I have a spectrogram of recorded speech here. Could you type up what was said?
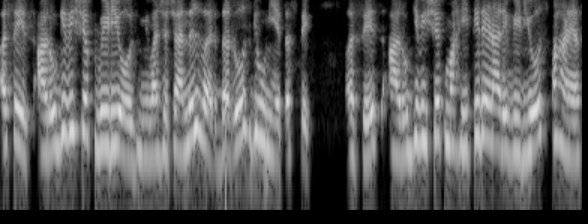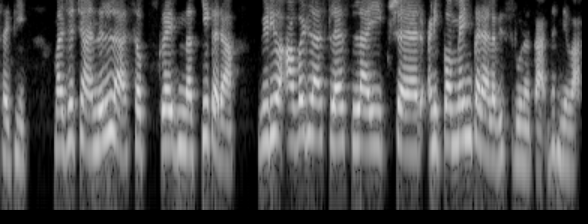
असेच आरोग्यविषयक व्हिडिओज मी माझ्या चॅनलवर दररोज घेऊन येत असते. असेच आरोग्यविषयक माहिती देणारे व्हिडिओज पाहण्यासाठी माझ्या चॅनलला सबस्क्राईब नक्की करा. व्हिडिओ आवडला असल्यास लाईक शेअर आणि कमेंट करायला विसरू नका. धन्यवाद.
